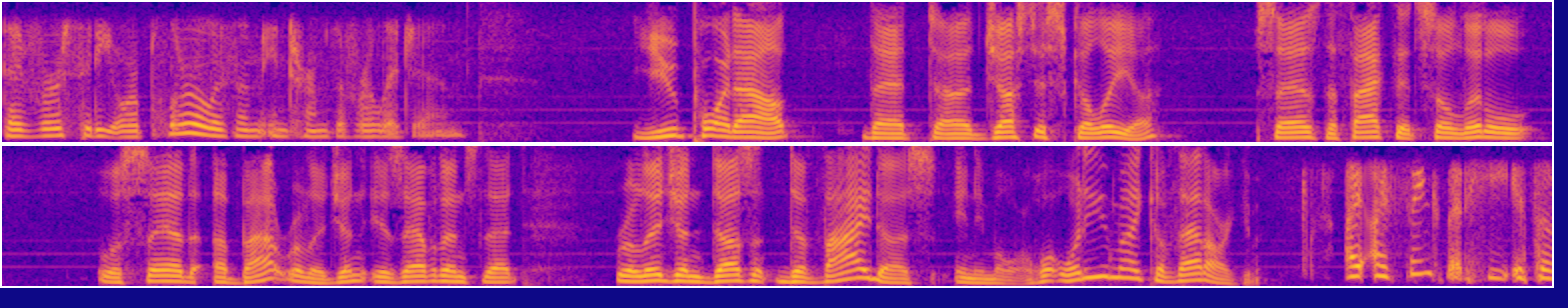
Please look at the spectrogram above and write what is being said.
diversity or pluralism in terms of religion. You point out that uh, Justice Scalia says the fact that so little was said about religion is evidence that religion doesn't divide us anymore. What, what do you make of that argument? I, I think that he it's a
